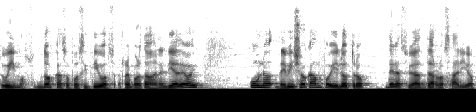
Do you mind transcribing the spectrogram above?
Tuvimos dos casos positivos reportados en el día de hoy, uno de Villocampo y el otro de la ciudad de Rosario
